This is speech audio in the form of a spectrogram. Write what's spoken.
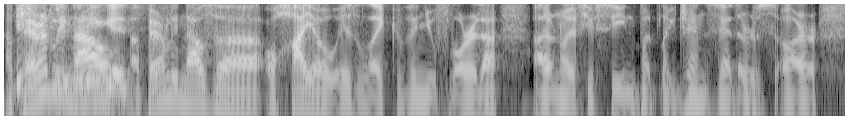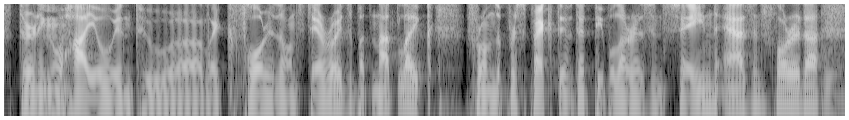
Apparently What do- what now, apparently now the Ohio is like the new Florida. I don't know if you've seen, but like Gen Zers are turning Hmm. Ohio into uh, like Florida on steroids, but not like from the perspective that people are as insane as in Florida, Hmm.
